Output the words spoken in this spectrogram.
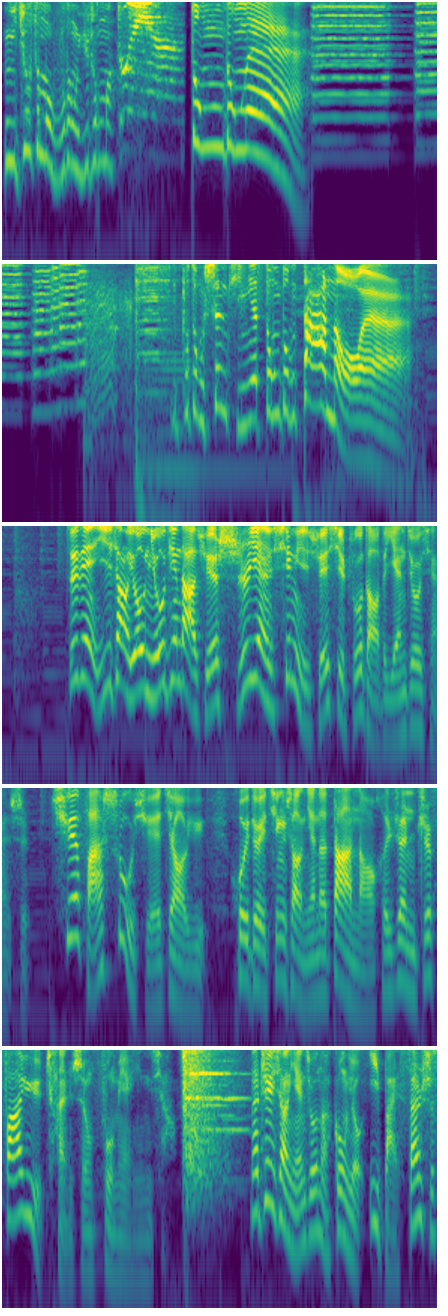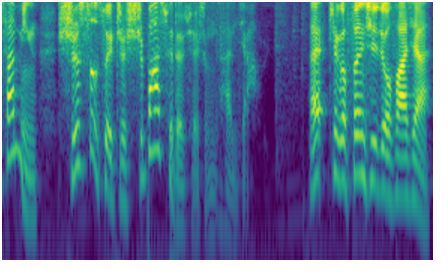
你就这么无动于衷吗？对呀，东东哎，你不动身体，你也动动大脑哎。最近一项由牛津大学实验心理学系主导的研究显示，缺乏数学教育会对青少年的大脑和认知发育产生负面影响。那这项研究呢，共有一百三十三名十四岁至十八岁的学生参加。哎，这个分析就发现，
